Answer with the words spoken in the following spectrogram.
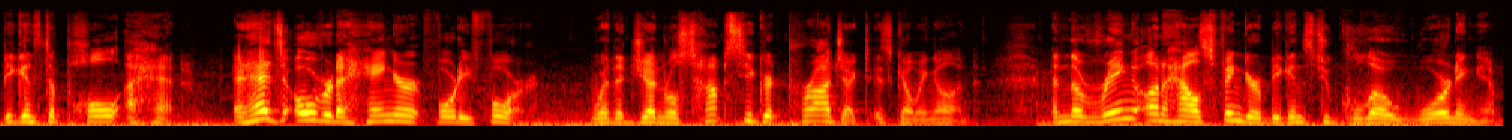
begins to pull ahead. It heads over to Hangar 44, where the general's top secret project is going on and the ring on Hal's finger begins to glow, warning him.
